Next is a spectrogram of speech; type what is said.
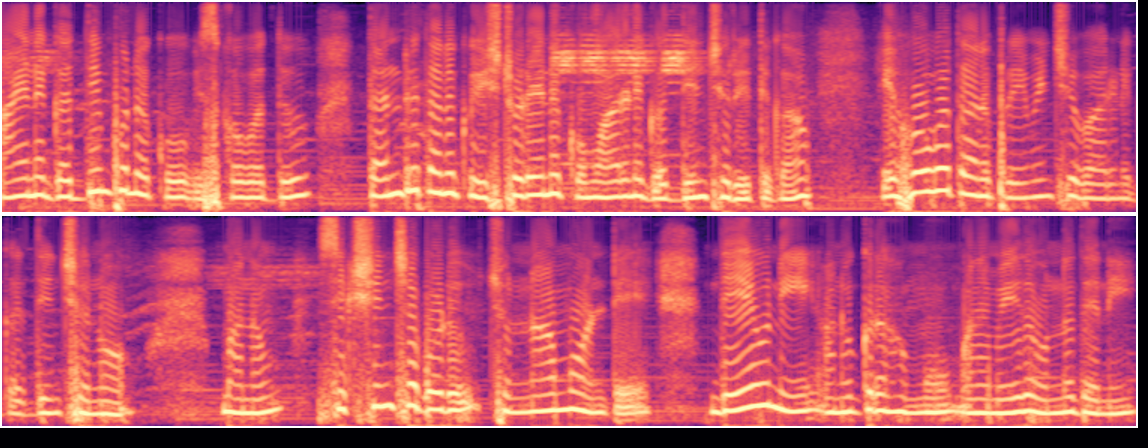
ఆయన గద్దింపునకు విసుకోవద్దు తండ్రి తనకు ఇష్టడైన కుమారుని గద్దించు రీతిగా యహోవ తాను ప్రేమించి వారిని గర్దించును మనం శిక్షించబడుచున్నాము అంటే దేవుని అనుగ్రహము మన మీద ఉన్నదని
